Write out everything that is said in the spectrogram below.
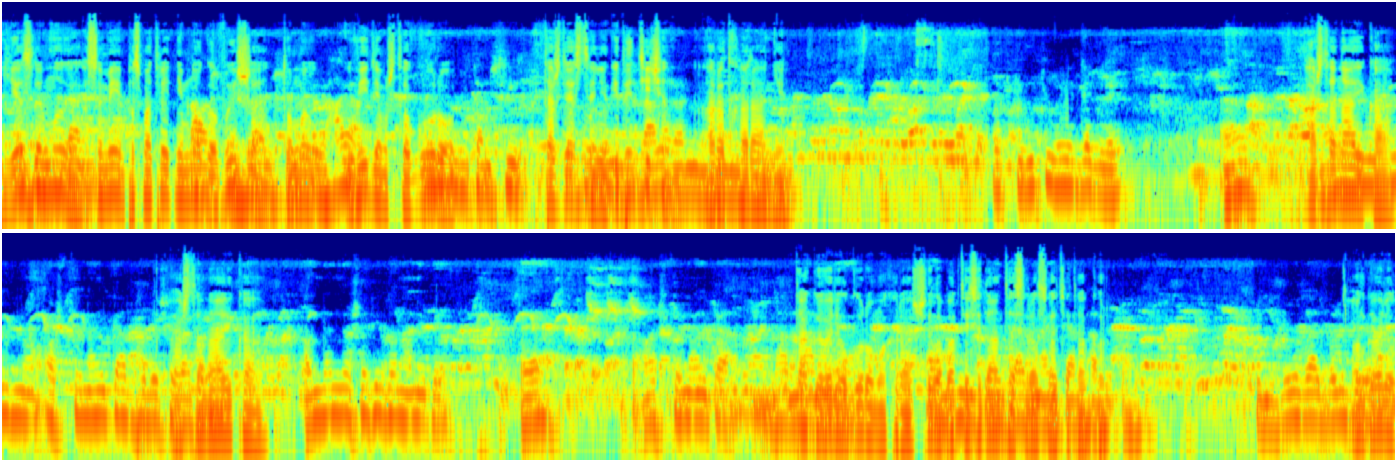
если мы сумеем посмотреть немного выше, то мы увидим, что гуру тождественен, идентичен Радхарани. Аштанайка, Аштанайка, অন্যান্য সচেতন অনেকে অষ্টনায়িকা Так говорил Гуру Махарадж, Шила Бхакти Сиданта Сарасвати Такур. Он говорил,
